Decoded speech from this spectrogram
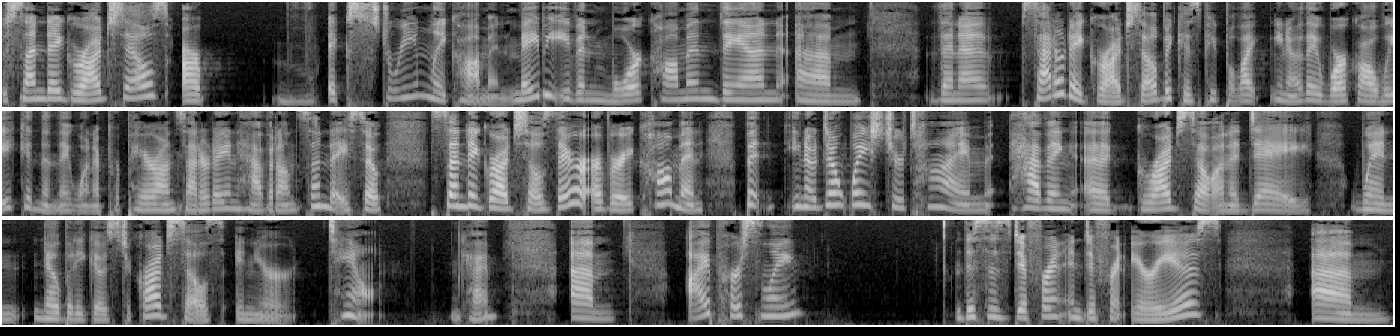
Sunday garage sales are extremely common, maybe even more common than um, than a Saturday garage sale because people like, you know, they work all week and then they want to prepare on Saturday and have it on Sunday. So Sunday garage sales there are very common, but you know, don't waste your time having a garage sale on a day when nobody goes to garage sales in your town. Okay. Um, I personally this is different in different areas. Um,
